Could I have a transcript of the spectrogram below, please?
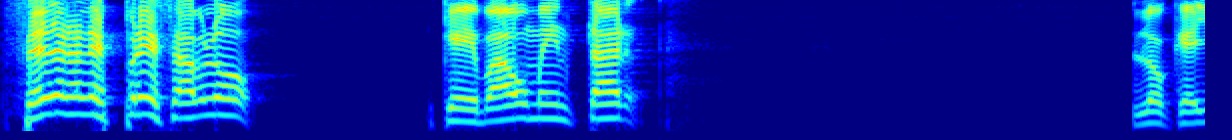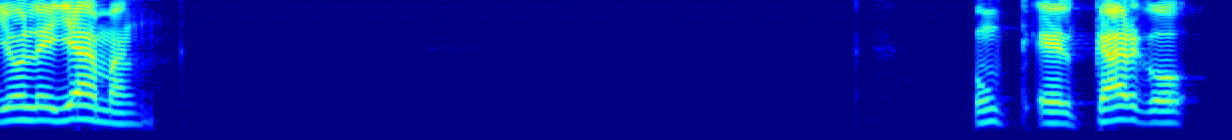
Federal Express habló que va a aumentar lo que ellos le llaman el cargo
